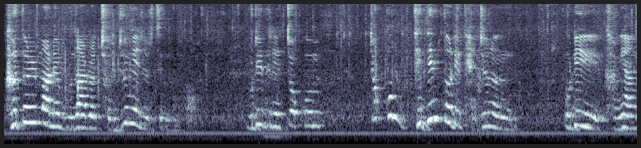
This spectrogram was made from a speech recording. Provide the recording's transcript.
그들만의 문화를 존중해 줄 수 있는 거. 우리들이 조금 조금 디딤돌이 돼주는 우리 강양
